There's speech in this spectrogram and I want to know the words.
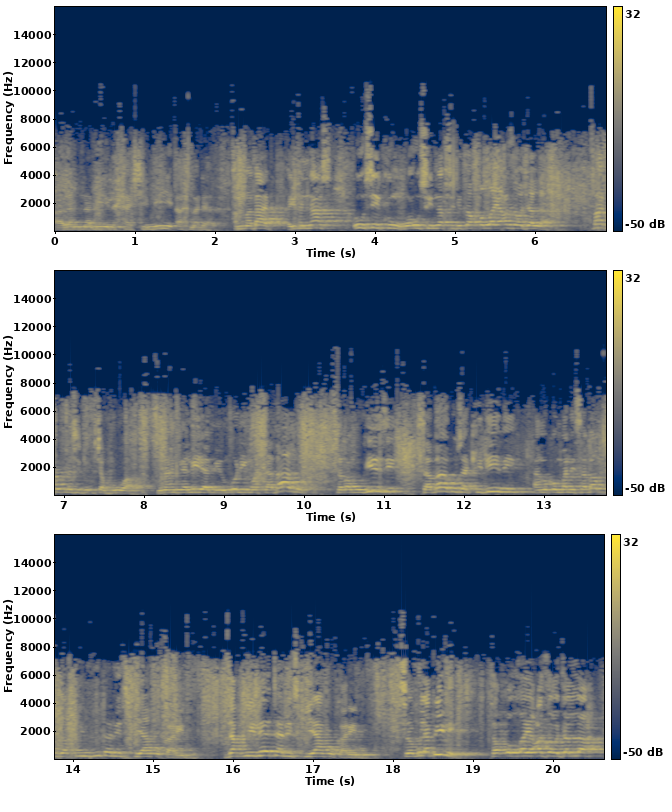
على النبي الحاشمي أحمد أما بعد أيها الناس أوصيكم وأوصي نفسي بتقوى الله عز وجل. Bado tunazidi kuchambua. Tunaangalia miongoni mwa sababu sababu hizi sababu za kidini ama ni sababu za kuivuta riski yako karibu za kuileta riski yako karibu. Sababu la pili taqwallahi azza wa jalla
